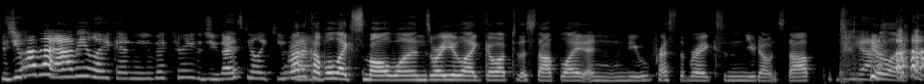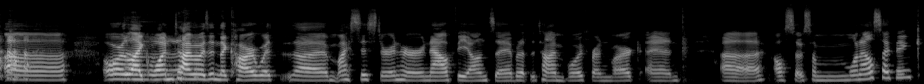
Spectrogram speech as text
Did you have that Abby like in you victory? Did you guys feel like you I've had a couple like small ones where you like go up to the stoplight and you press the brakes and you don't stop. Yeah. You're like, uh or like one Uh. time I was in the car with uh, my sister and her now fiance, but at the time boyfriend Mark and uh also someone else I think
